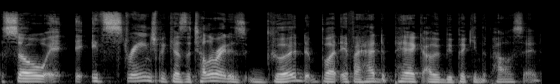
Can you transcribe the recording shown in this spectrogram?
so it, it's strange because the Telluride is good, but if I had to pick, I would be picking the Palisade.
